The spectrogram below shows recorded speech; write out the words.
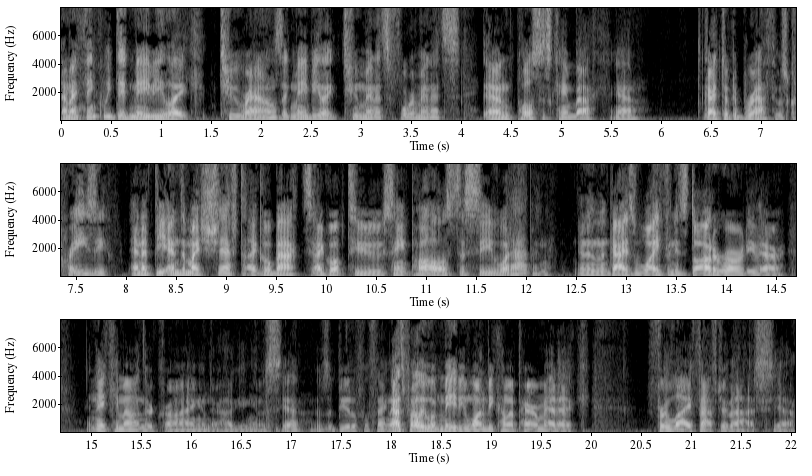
And I think we did maybe like two rounds, like maybe like two minutes, four minutes, and pulses came back. Yeah, guy took a breath. It was crazy. And at the end of my shift, I go back. To, I go up to St. Paul's to see what happened. And then the guy's wife and his daughter were already there, and they came out and they're crying and they're hugging. It was yeah, it was a beautiful thing. That's probably what made me want to become a paramedic for life after that. Yeah.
